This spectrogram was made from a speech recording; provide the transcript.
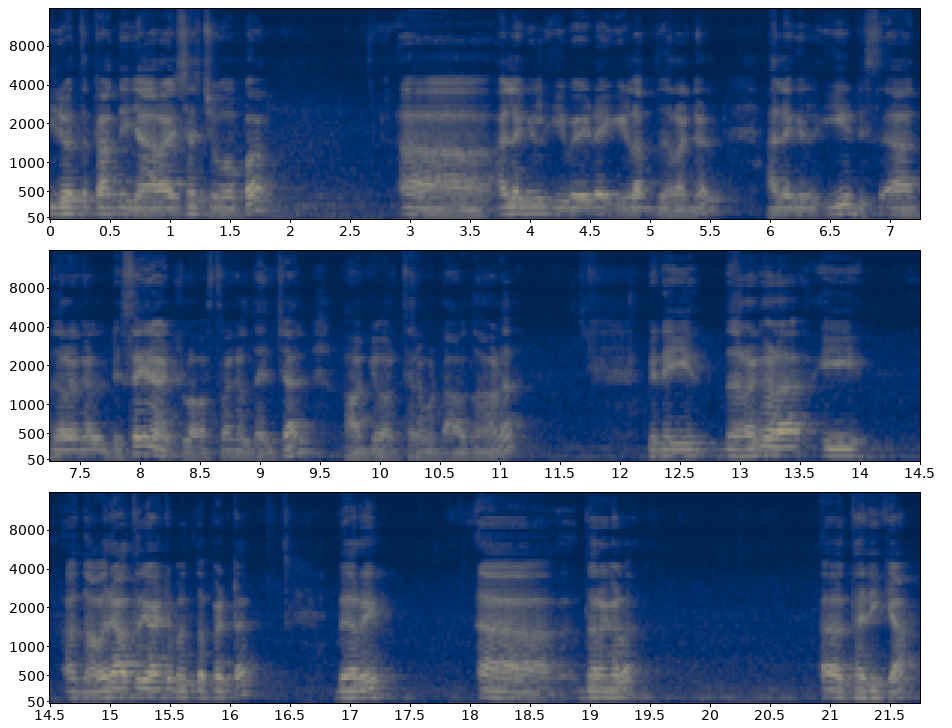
ഇരുപത്തെട്ടാം തീയതി ഞായറാഴ്ച ചുവപ്പ്. അല്ലെങ്കിൽ ഇവയുടെ ഇളം നിറങ്ങൾ അല്ലെങ്കിൽ ഈ ഡിസ് നിറങ്ങൾ ഡിസൈനായിട്ടുള്ള വസ്ത്രങ്ങൾ ധരിച്ചാൽ ഭാഗ്യവർദ്ധനമുണ്ടാകുന്നതാണ് പിന്നെ ഈ നിറങ്ങൾ ഈ നവരാത്രിയായിട്ട് ബന്ധപ്പെട്ട് വേറെയും നിറങ്ങൾ ധരിക്കാം.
